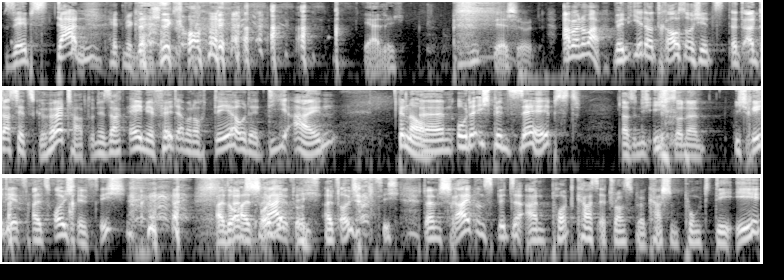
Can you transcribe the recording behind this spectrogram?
Selbst dann hätten wir keine Chance. Herrlich. Sehr schön. Aber nochmal, wenn ihr da draußen euch jetzt äh, das jetzt gehört habt und ihr sagt, ey, mir fällt aber noch der oder die ein, Genau. ähm, oder ich bin's selbst, also nicht ich, sondern ich rede jetzt als euch als ich. Also dann als euch schreibt als uns, als euch als ich, dann schreibt uns bitte an podcast@drumspercussion.de,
